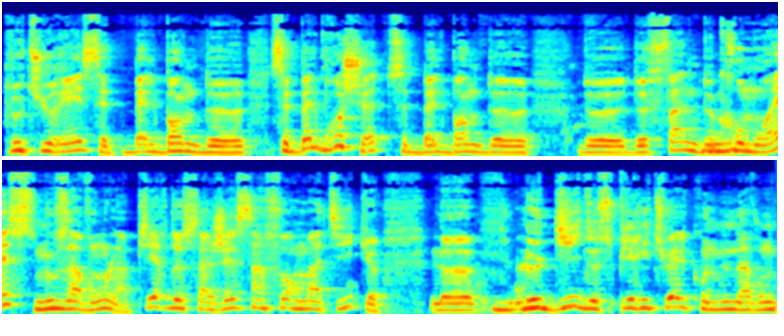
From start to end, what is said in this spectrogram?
clôturer cette belle bande de, cette belle brochette, cette belle bande de de, fans de Chrome OS, nous avons la pierre de sagesse informatique, le le guide spirituel que nous avons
